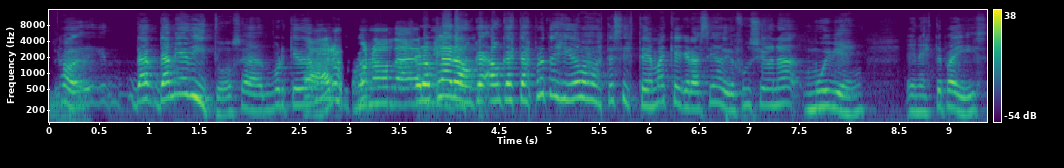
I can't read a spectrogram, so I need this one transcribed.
No, eh, da, da, miedito, o sea, porque da claro, miedito. ¿cómo no da Pero claro, aunque, aunque estás protegido bajo este sistema que gracias a Dios funciona muy bien en este país,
